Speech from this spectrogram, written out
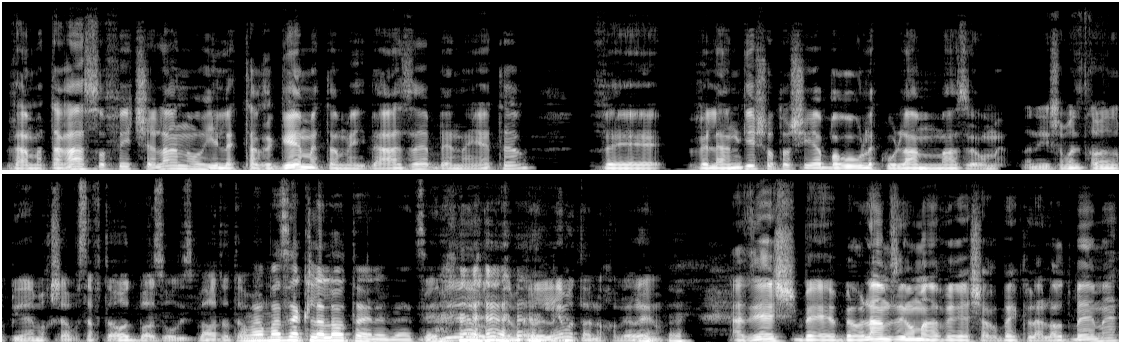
והמטרה הסופית שלנו היא לתרגם את המידע הזה בין היתר ו, ולהנגיש אותו שיהיה ברור לכולם מה זה אומר. אני שמעתי אותך אומר PM עכשיו, הוספת עוד בוזורד, הסברת אותם. אומר מה זה הקללות האלה בעצם. בדיוק, אתם מקללים אותנו חברים. אז יש, בעולם זיהום האוויר יש הרבה קללות באמת,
